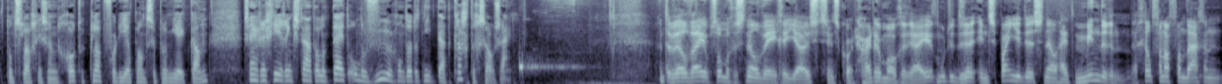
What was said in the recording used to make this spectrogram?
Het ontslag is een grote klap voor de Japanse premier Kan. Zijn regering staat al een tijd onder vuur omdat het niet daadkrachtig zou zijn. terwijl wij op sommige snelwegen juist sinds kort harder mogen rijden... moeten ze in Spanje de snelheid minderen. Daar geldt vanaf vandaag een,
